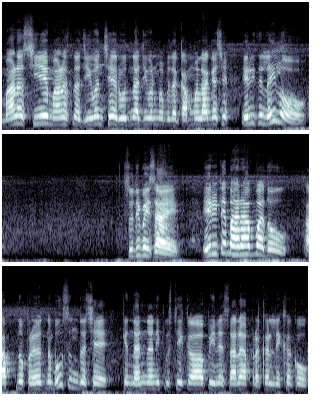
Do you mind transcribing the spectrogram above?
માણસ છીએ, માણસના જીવન છે, રોજના જીવનમાં બધા કામમાં લાગે છે, એ રીતે લઈ લો. સુધીરભાઈ સાહેબ, એ રીતે બહાર આવવા દો. આપનો પ્રયત્ન બહુ સુંદર છે કે નાની નાની પુસ્તિકાઓ આપીને સારા પ્રખર લેખકો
